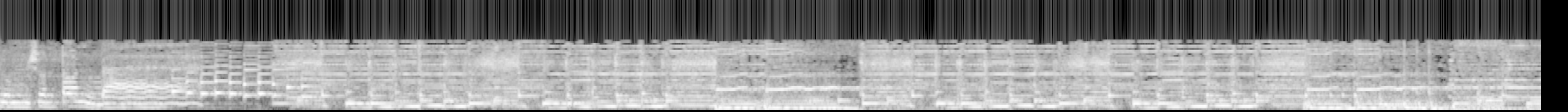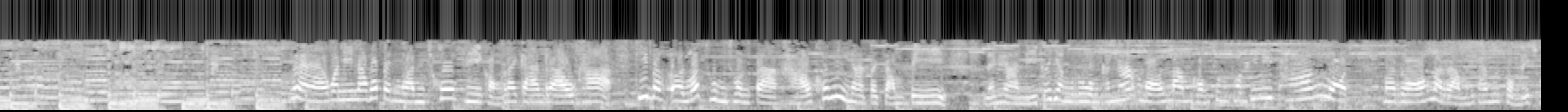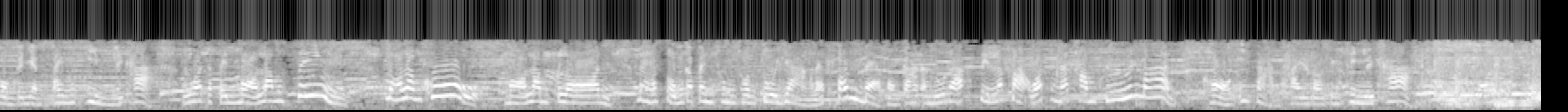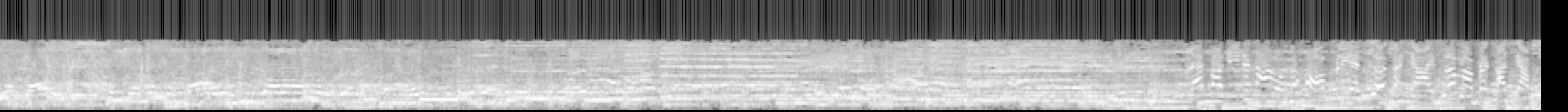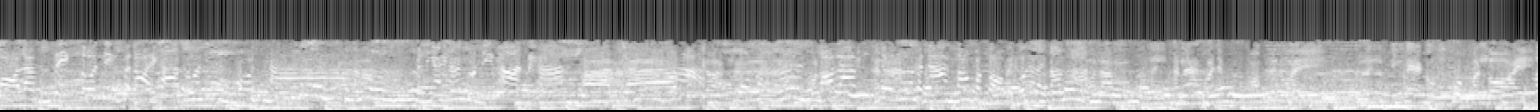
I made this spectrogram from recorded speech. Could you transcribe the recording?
ชุมชนต้นแบบ นะว่าเป็นวันโชคดีของรายการเราค่ะ ที่บังเอิญว่าชุมชนปลาขาวเขามีงานประจำปี และงานนี้ก็ยังรวมคณะหมอลำของชุมชนที่นี่ทั้งหมด มาร้องมารำให้ท่านผู้ชมได้ชมกันอย่างเต็มอิ่มเลยค่ะ ไม่ว่าจะเป็นหมอลำซิ่ง หมอลำคู่ หมอลำกลอนแหมสมกับเป็นชุมชนตัวอย่างและต้นแบบของการอนุรักษ์ศิลปะวัฒนธรรมพื้นบ้านของอีสานไทยเราจริงๆเลยค่ะ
